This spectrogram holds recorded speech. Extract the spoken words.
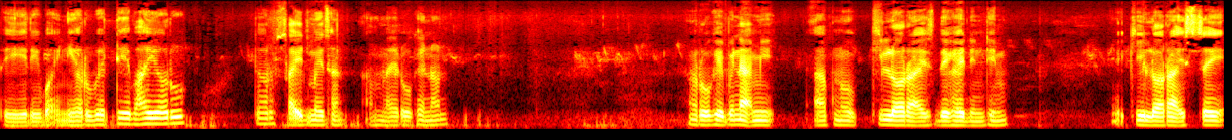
फेरि बहिनीहरू भेटे भाइहरू तर साइडमै छन् हामीलाई रोकेनन्। रोके पनि हामी आफ्नो किलर आइस देखाइदिन्थ्यौँ। यो किलर आइस चाहिँ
